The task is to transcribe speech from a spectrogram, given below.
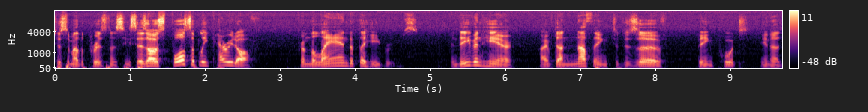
to some other prisoners. He says, I was forcibly carried off from the land of the Hebrews, and even here I've done nothing to deserve being put in a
